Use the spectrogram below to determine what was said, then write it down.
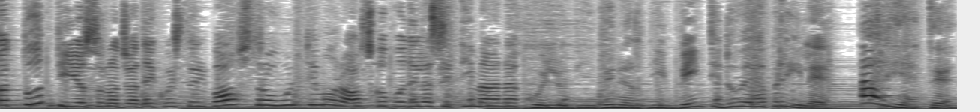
a tutti, io sono Giada e questo è il vostro ultimo oroscopo della settimana, quello di venerdì 22 aprile. Ariete,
